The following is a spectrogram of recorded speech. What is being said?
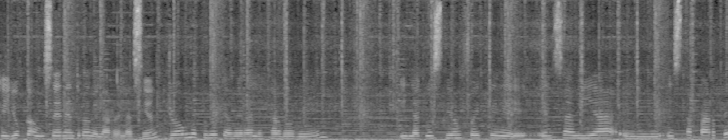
que yo causé dentro de la relación. Yo me tuve que haber alejado de él y la cuestión fue que él sabía eh, esta parte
